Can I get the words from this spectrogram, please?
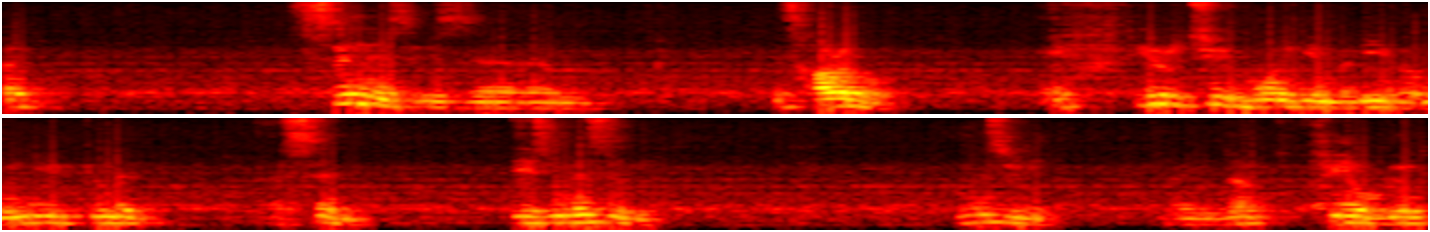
But sin is, is um, it's horrible. If you're a true born again believer, when you commit a sin, there's misery. Misery. You, you don't feel good.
